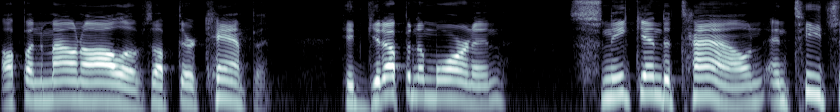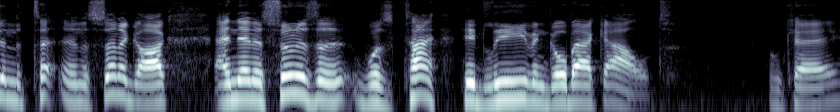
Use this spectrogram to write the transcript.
up on Mount Olives, up there camping. He'd get up in the morning, sneak into town, and teach in the, t- in the synagogue, and then as soon as it was time, he'd leave and go back out. Okay?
